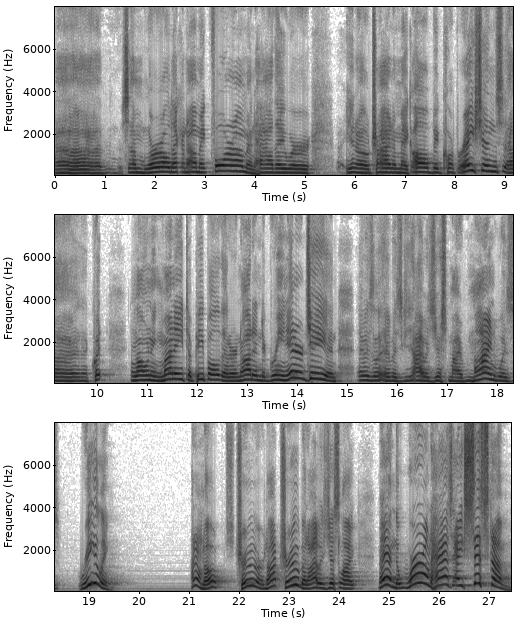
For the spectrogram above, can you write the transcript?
uh, some World Economic Forum and how they were, you know, trying to make all big corporations uh, quit loaning money to people that are not into green energy, and it was, it was, I was just, my mind was reeling. I don't know it's true or not true, but I was just like, Man, the world has a system.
